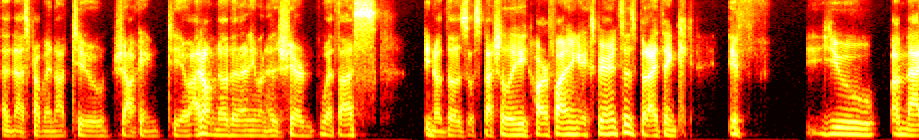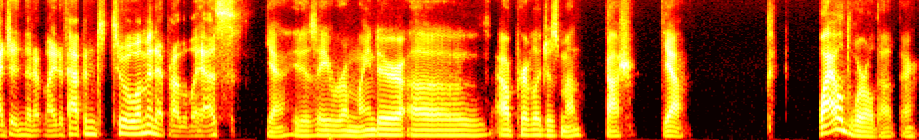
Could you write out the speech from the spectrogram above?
and that's probably not too shocking to you. I don't know that anyone has shared with us, you know, those especially horrifying experiences, but I think if you imagine that it might have happened to a woman, it probably has. Yeah, it is a reminder of our privilege as men. Gosh, yeah. Wild world out there.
